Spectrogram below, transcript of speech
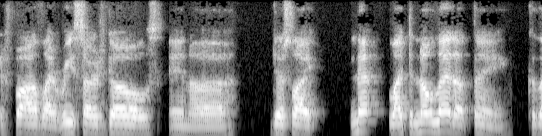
as far as like research goes and uh just like net like the no let up thing because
